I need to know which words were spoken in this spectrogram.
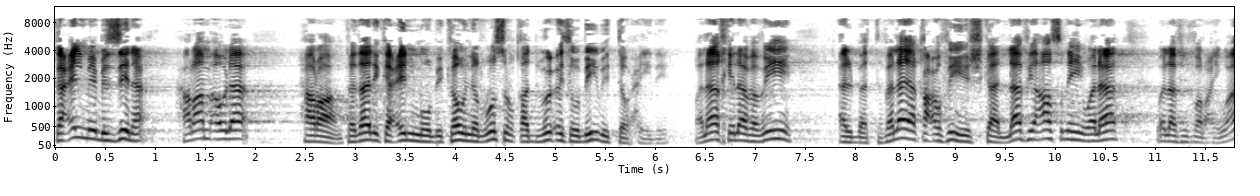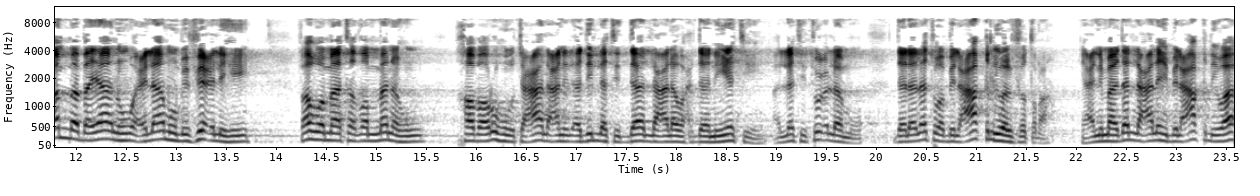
كعلم بالزنا. حرام أو لا؟ حرام. كذلك علمه بكون الرسل قد بعثوا به بالتوحيد. ولا خلاف فيه البتة فلا يقع فيه إشكال. لا في أصله ولا ولا في فرعه. وأما بيانه وإعلامه بفعله فهو ما تضمنه خبره تعالى عن الأدلة الدالة على وحدانيته التي تعلم دلالتها بالعقل والفطرة. يعني ما دل عليه بالعقل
